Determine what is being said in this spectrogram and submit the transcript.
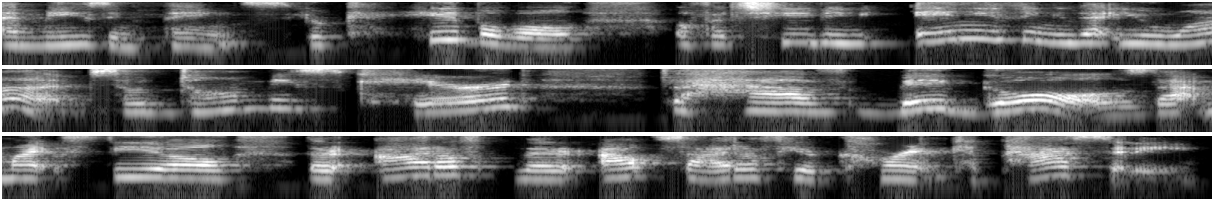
amazing things. You're capable of achieving anything that you want. So don't be scared to have big goals that might feel they're out of they're outside of your current capacity.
